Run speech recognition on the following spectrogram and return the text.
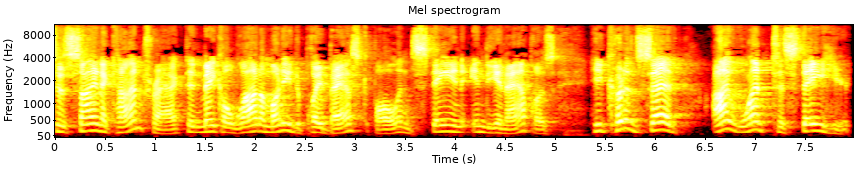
to sign a contract and make a lot of money to play basketball and stay in Indianapolis he could have said, I want to stay here.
